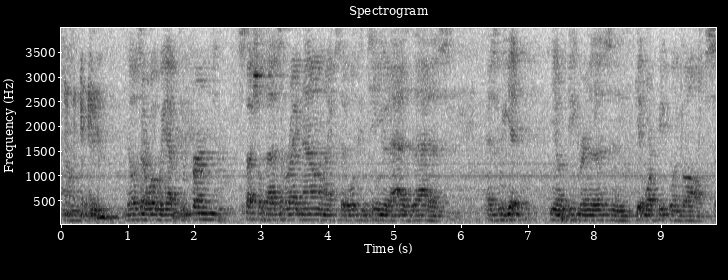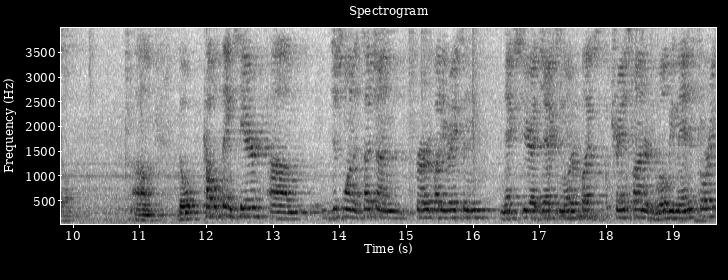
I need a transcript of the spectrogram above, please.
um, those are what we have confirmed specials as of right now. And like I said, we'll continue to add to that as, as we get, you know, deeper into this and get more people involved, so. Um, The couple things here, um, just want to touch on for everybody racing next year at Jackson Motorplex, transponders will be mandatory.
